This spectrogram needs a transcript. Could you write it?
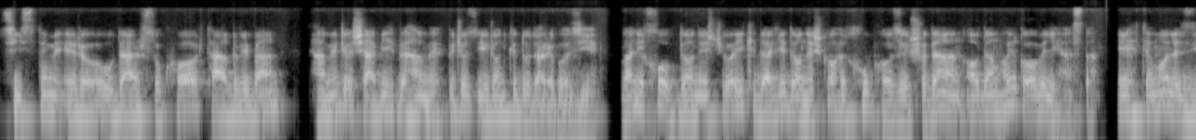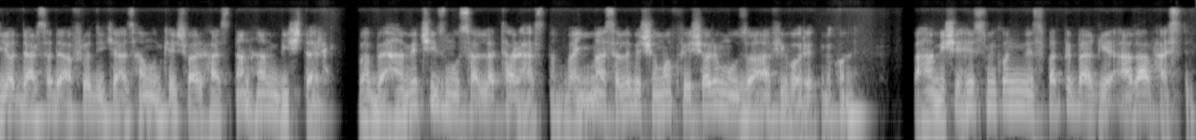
سیستم ارائه و درس و کار تقریبا همه جا شبیه به همه به جز ایران که دو دره بازیه. ولی خب دانشجوهایی که در یه دانشگاه خوب حاضر شدن آدمهای قابلی هستن. احتمال زیاد درصد افرادی که از همون کشور هستن هم بیشتره. و به همه چیز مسلطتر هستن. و این مسئله به شما فشار مضاعفی وارد می‌کنه. و همیشه حس می‌کنید نسبت به بقیه عقب هستید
